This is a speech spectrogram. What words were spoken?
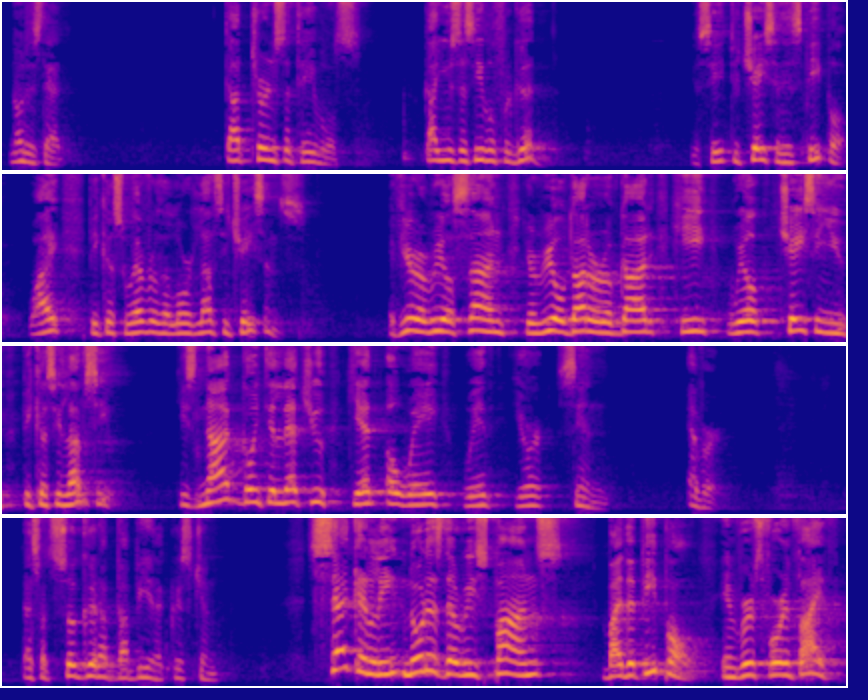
Notice that. God turns the tables. God uses evil for good. You see, to chasten his people. Why? Because whoever the Lord loves, he chastens. If you're a real son, you're a real daughter of God, He will chasten you because He loves you. He's not going to let you get away with your sin. Ever. That's what's so good about being a Christian. Secondly, notice the response by the people in verse 4 and 5.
